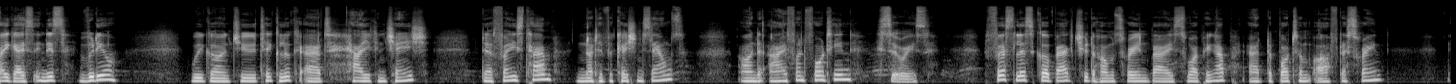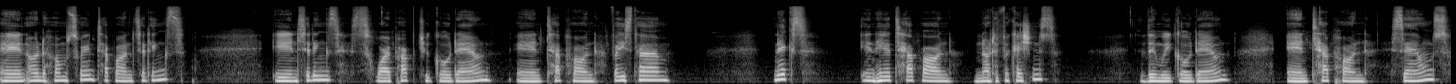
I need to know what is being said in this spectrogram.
Hi guys, in this video, we're going to take a look at how you can change the FaceTime notification sounds on the iPhone 14 series. First, let's go back to the home screen by swiping up at the bottom of the screen. And on the home screen, tap on Settings. In Settings, swipe up to go down and tap on FaceTime. Next, in here, tap on Notifications. Then we go down and tap on Sounds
